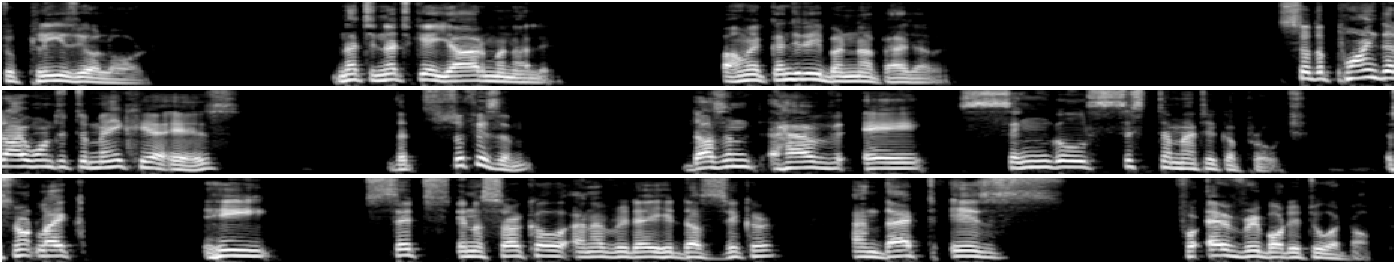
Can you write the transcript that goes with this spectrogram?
to please your lord نچ نچ کے یار منا لے پاوے کنجری بننا پی جائے so the point that I want to make here is Sufism doesn't have a single systematic approach it's not like he he in circle and and every day does ذکر that is for everybody to adopt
